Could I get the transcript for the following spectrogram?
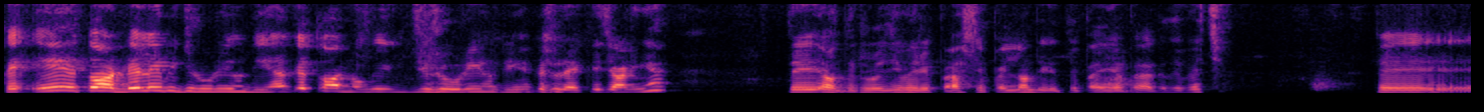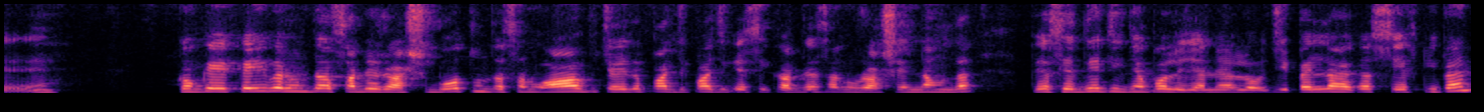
ਤੇ ਇਹ ਤੁਹਾਡੇ ਲਈ ਵੀ ਜ਼ਰੂਰੀ ਹੁੰਦੀਆਂ ਕਿ ਤੁਹਾਨੂੰ ਵੀ ਜ਼ਰੂਰੀ ਹੁੰਦੀਆਂ ਕਿ ਲੈ ਕੇ ਜਾਣੀਆਂ। ਤੇ ਆ ਦੇਖ ਲਓ ਜੀ, ਮੇਰੇ ਪੈਸੇ ਪਹਿਲਾਂ ਦੇ ਦਿੱਤੇ ਪਏ ਆ ਬੈਗ ਦੇ ਵਿੱਚ। ਤੇ ਕਿਉਂਕਿ ਕਈ ਵਾਰ ਹੁੰਦਾ ਸਾਡੇ ਰਸ਼ ਬਹੁਤ ਹੁੰਦਾ, ਸਾਨੂੰ ਆਹ ਚਾਹੀਦਾ, ਭੱਜ ਭੱਜ ਕੇ ਅਸੀਂ ਕਰਦੇ ਹਾਂ, ਸਾਨੂੰ ਰਸ਼ ਇੰਨਾ ਹੁੰਦਾ ਕਿ ਅਸੀਂ ਅੱਧੀਆਂ ਚੀਜ਼ਾਂ ਭੁੱਲ ਜਾਂਦੇ ਹਾਂ। ਲਓ ਜੀ, ਪਹਿਲਾ ਹੈਗਾ ਸੇਫਟੀ ਪੈਨ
